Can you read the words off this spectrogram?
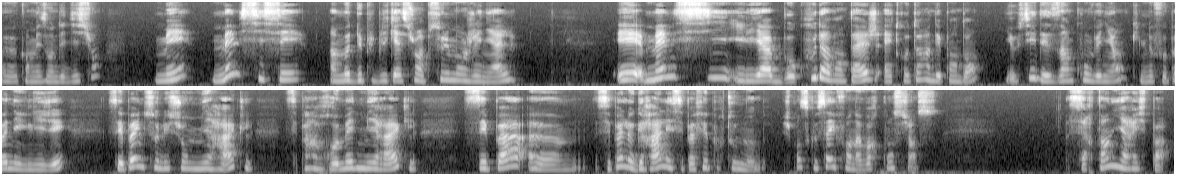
euh, qu'en maison d'édition, mais même si c'est un mode de publication absolument génial, et même s'il y a beaucoup d'avantages à être auteur indépendant, il y a aussi des inconvénients qu'il ne faut pas négliger. C'est pas une solution miracle, c'est pas un remède miracle, c'est pas, euh, pas le Graal et c'est pas fait pour tout le monde. Je pense que ça, il faut en avoir conscience. Certains n'y arrivent pas.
